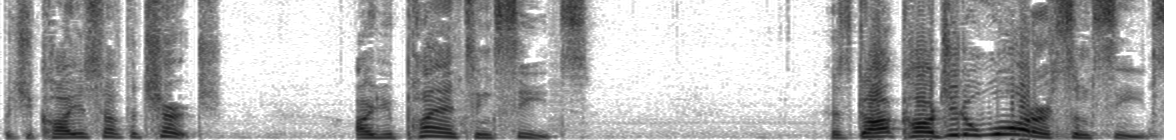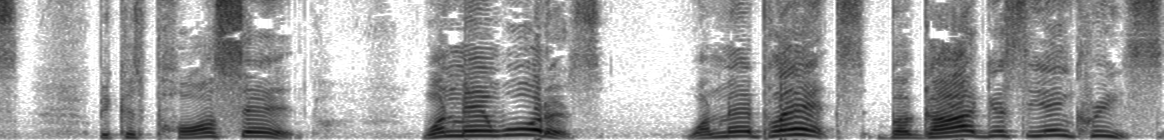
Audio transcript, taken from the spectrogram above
but you call yourself the church? Are you planting seeds? Has God called you to water some seeds? Because Paul said, one man waters, one man plants, but God gets the increase.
